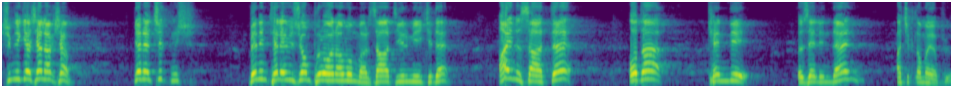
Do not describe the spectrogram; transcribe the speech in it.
Şimdi geçen akşam gene çıkmış. Benim televizyon programım var saat 22'de. Aynı saatte o da kendi özelinden açıklama yapıyor.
